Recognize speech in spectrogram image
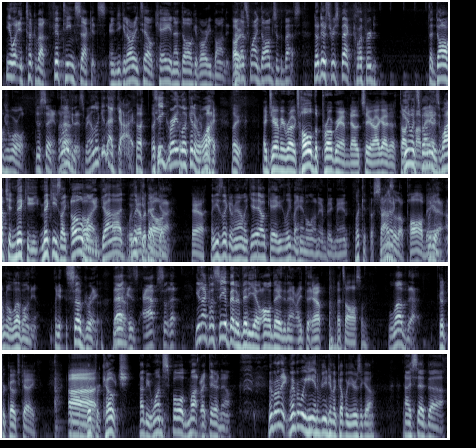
You know what? It took about 15 seconds, and you could already tell Kay and that dog have already bonded. Oh, and yeah. that's why dogs are the best. No disrespect, Clifford. It's a dog's world. Just saying. Look Yeah. at this, man. Look at that guy. Is he great looking or what? Look. Hey, Jeremy Roach, hold the program notes here. I got to talk You know what's funny man. is watching Mickey. Mickey's like, oh, Oh, my God. Look at that dog. guy. Yeah. Like he's looking around like, yeah, okay, leave my hand alone there, big man. Look at the size know- of the paw, man. Look at that. I'm going to love on you. Look at it's so great. That Yeah. is absolute. You're not going to see a better video all day than that right there. Yep. That's awesome. Love that. Good for Coach K. Uh, Good for Coach. That'd be one spoiled mutt right there now. Remember when? He, remember we interviewed him a couple years ago? I said, uh,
